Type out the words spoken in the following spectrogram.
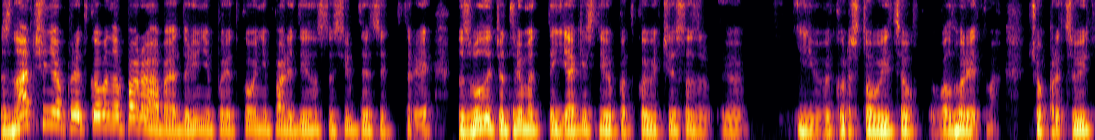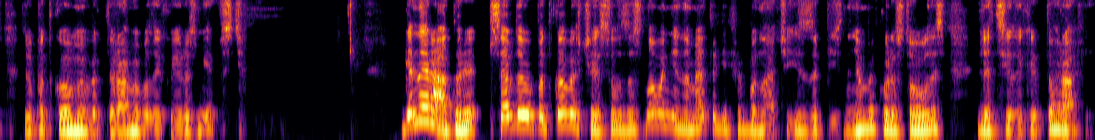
Значення впорядкована пара АБ до дорівнює впорядкованій парі 9733 дозволить отримати якісні випадкові числа е, і використовуються в в алгоритмах, що працюють з випадковими векторами великої розмірності. Генератори псевдовипадкових чисел, засновані на методі Фібоначчі із запізненням, використовувались для цілей криптографії.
